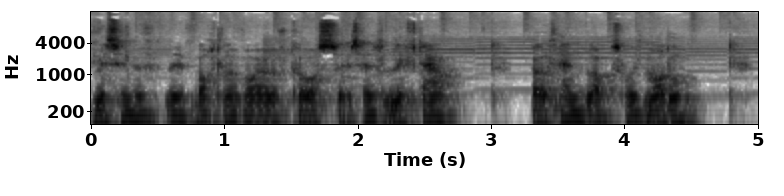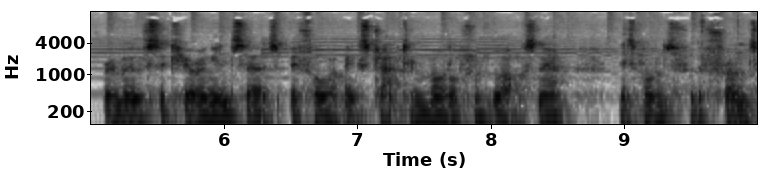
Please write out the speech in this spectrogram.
Missing the, the bottle of oil, of course. It says lift out both end blocks with model. Remove securing inserts before extracting model from blocks. Now, this one's for the front.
